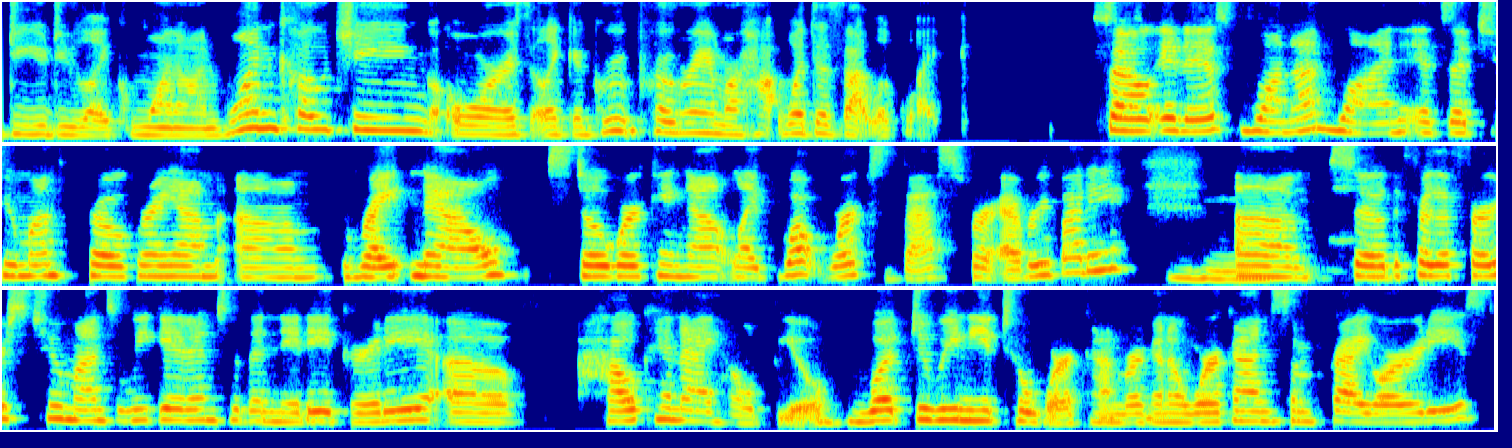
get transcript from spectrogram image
do you do like one-on-one coaching or is it like a group program or how, what does that look like so it is one on one. It's a two month program. Um, right now, still working out like what works best for everybody. Mm-hmm. Um, so the, for the first two months, we get into the nitty gritty of how can I help you? What do we need to work on? We're going to work on some priorities.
